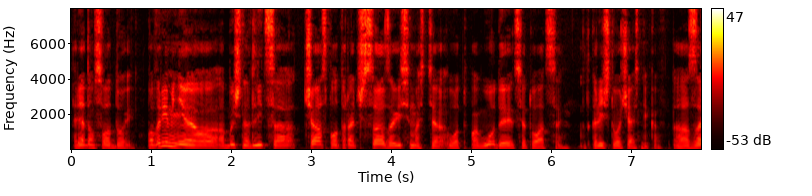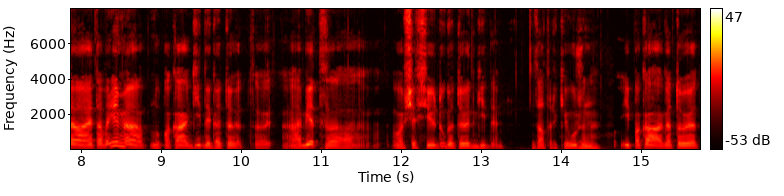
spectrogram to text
рядом с водой. По времени э, обычно длится час-полтора часа в зависимости от погоды, от ситуации, от количества участников. А за это время, ну, пока гиды готовят э, обед, э, вообще всю еду готовят гиды. Завтраки, ужины. И пока готовят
